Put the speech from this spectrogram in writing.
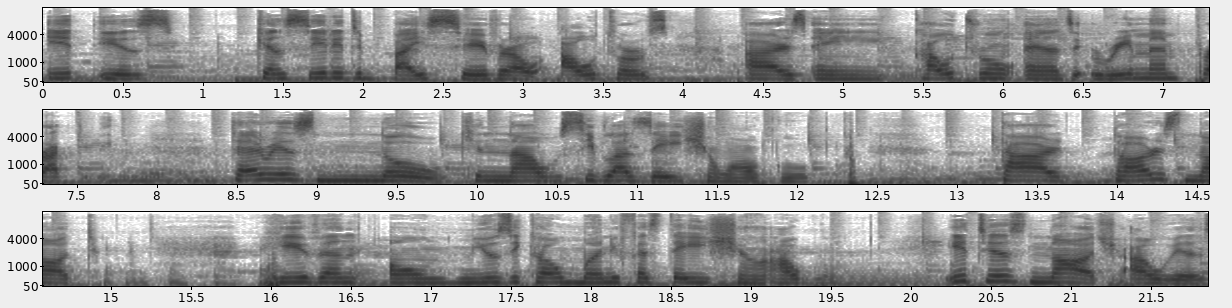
It is considered by several authors as a cultural and rhythm practice. There is no canal civilization or group that does not even on musical manifestation album. It is not always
